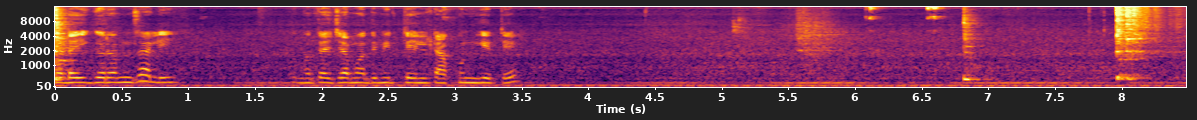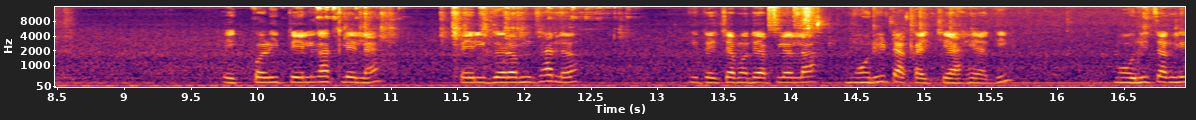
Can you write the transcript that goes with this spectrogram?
कढई गरम झाली तर मग त्याच्यामध्ये मी तेल टाकून घेते. एक पळी तेल घातलेलं आहे. तेल गरम झालं की त्याच्यामध्ये आपल्याला मोहरी टाकायची आहे आधी. मोहरी चांगली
